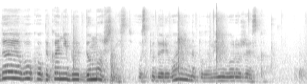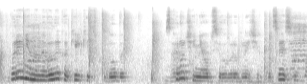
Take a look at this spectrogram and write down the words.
Впадає в око така ніби домашність господарювання на полонині ворожеска. Порівняно невелика кількість худоби, скорочення обсягу виробничих процесів,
